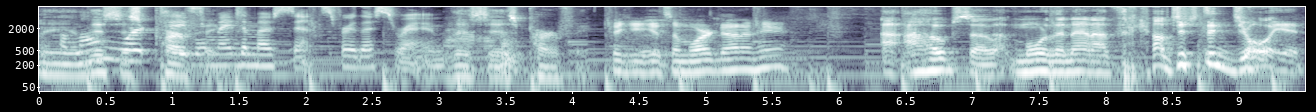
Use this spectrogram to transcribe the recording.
a long this is work table made the most sense for this room. This is perfect. Think you get some work done in here? I, I hope so. More than that, I think I'll just enjoy it.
